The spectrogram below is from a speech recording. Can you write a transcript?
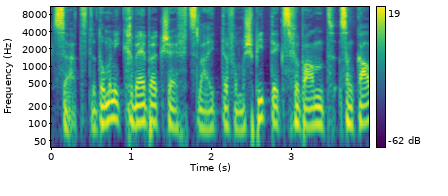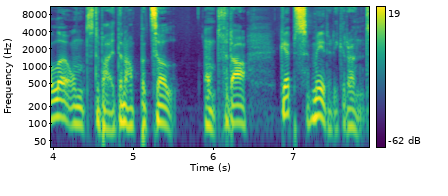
sagt der Dominik Weber, Geschäftsleiter vom Spitex-Verband St. Gallen und der beiden Appenzell. Und für da gibt es mehrere Gründe.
